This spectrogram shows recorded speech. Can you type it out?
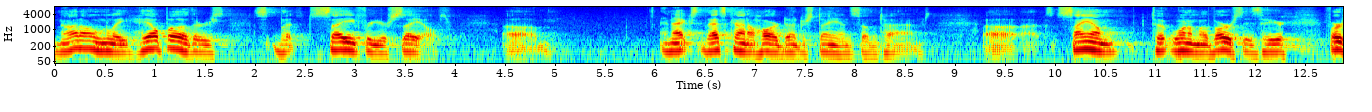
not only help others, but save for yourself. Um, and that's, that's kind of hard to understand sometimes. Uh, Sam took one of my verses here. 1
